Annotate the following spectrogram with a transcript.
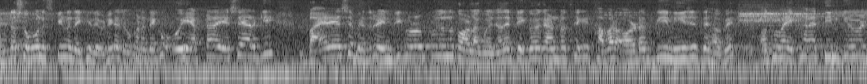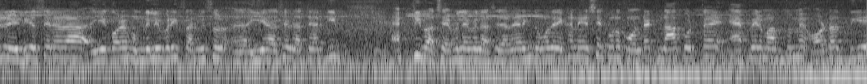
একটা শোভন স্ক্রিনে দেখিয়ে দেবে ঠিক আছে? ওখানে দেখো ওই অ্যাপটা এসে আর কি বাইরে এসে ভেতরে এন্ট্রি করার পর্যন্ত করা লাগবে না। যাদের টেকওয়ে কাউন্টার থেকে খাবার অর্ডার দিয়ে নিয়ে যেতে হবে অথবা এখানে তিন কিলোমিটার রেডিয়াসে এরা ইয়ে করে হোম ডেলিভারি সার্ভিসও ইয়ে আছে যাতে আর কি অ্যাক্টিভ আছে অ্যাভেলেবেল আছে। যাতে আর কি তোমাদের এখানে এসে কোনো কন্ট্যাক্ট না করতে হয় অ্যাপের মাধ্যমে অর্ডার দিয়ে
